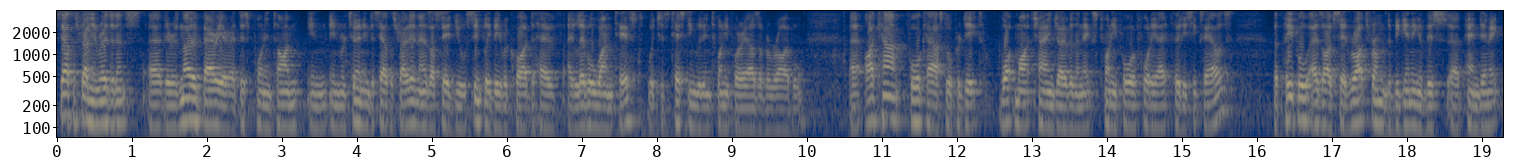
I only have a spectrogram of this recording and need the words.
South Australian residents, uh, there is no barrier at this point in time in, in returning to South Australia. And as I said you'll simply be required to have a level 1 test which is testing within 24 hours of arrival. Uh, I can't forecast or predict what might change over the next 24, 48, 36 hours. But people, as I've said right from the beginning of this uh, pandemic,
